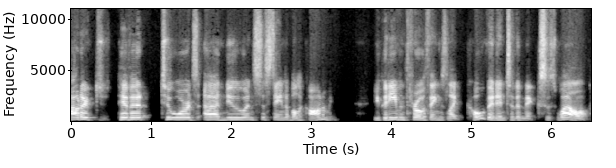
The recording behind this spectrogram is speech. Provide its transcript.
how to pivot towards a new and sustainable economy. You could even throw things like COVID into the mix as well,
